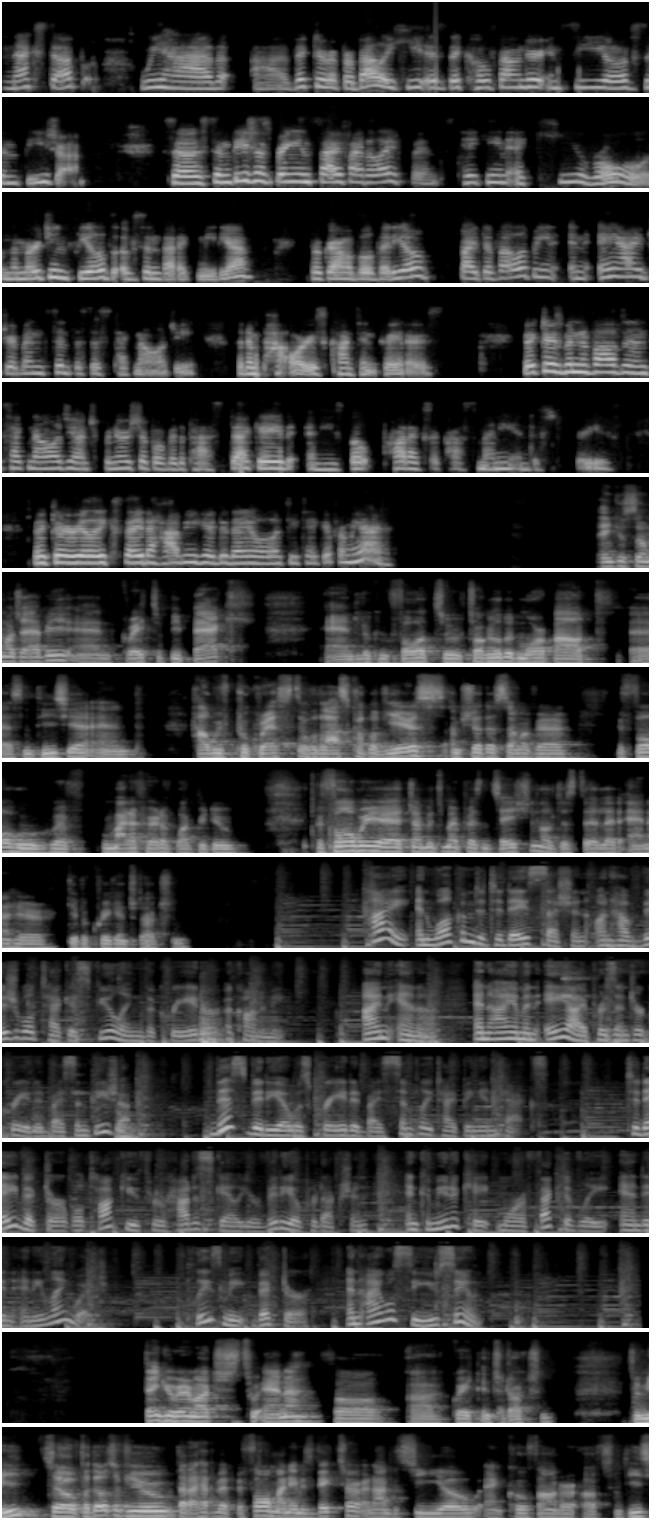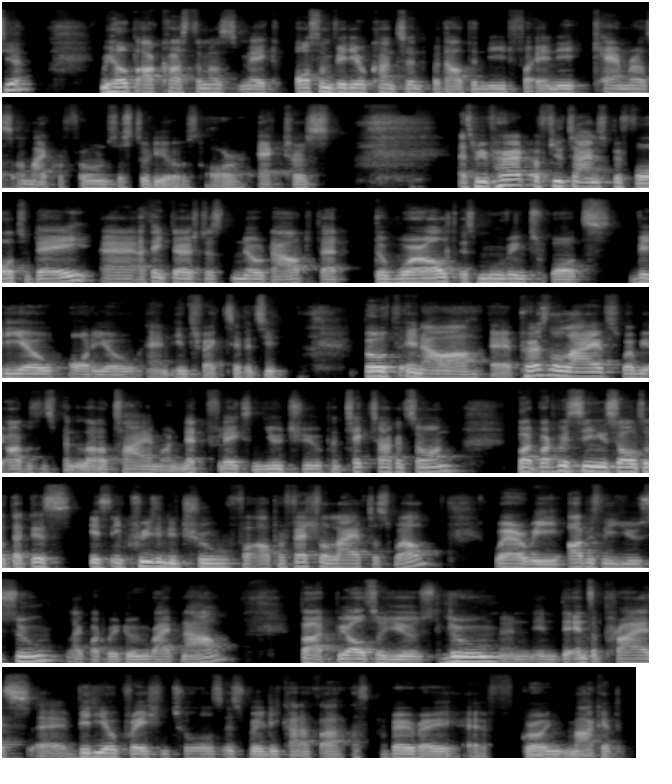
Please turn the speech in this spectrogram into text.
Next up, we have uh, Victor Riparbelli. He is the co-founder and CEO of Synthesia. So Synthesia is bringing sci-fi to life and it's taking a key role in the emerging fields of synthetic media, programmable video, by developing an AI-driven synthesis technology that empowers content creators. Victor's been involved in technology entrepreneurship over the past decade, and he's built products across many industries. Victor, really excited to have you here today. We'll let you take it from here. Thank you so much, Abby, and great to be back. And looking forward to talking a little bit more about uh, Synthesia and how we've progressed over the last couple of years. I'm sure there's some of you before who, who, have, who might have heard of what we do. Before we uh, jump into my presentation, I'll just uh, let Anna here give a quick introduction. Hi, and welcome to today's session on how visual tech is fueling the creator economy. I'm Anna, and I am an AI presenter created by Synthesia. This video was created by simply typing in text. Today, Victor will talk you through how to scale your video production and communicate more effectively and in any language. Please meet Victor, and I will see you soon. Thank you very much to Anna for a great introduction to me. So, for those of you that I haven't met before, my name is Victor, and I'm the CEO and co founder of Synthesia. We help our customers make awesome video content without the need for any cameras or microphones or studios or actors. As we've heard a few times before today, uh, I think there's just no doubt that the world is moving towards video, audio, and interactivity, both in our uh, personal lives, where we obviously spend a lot of time on Netflix and YouTube and TikTok and so on. But what we're seeing is also that this is increasingly true for our professional lives as well, where we obviously use Zoom, like what we're doing right now, but we also use Loom and in the enterprise uh, video creation tools is really kind of a, a very, very uh, growing market.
